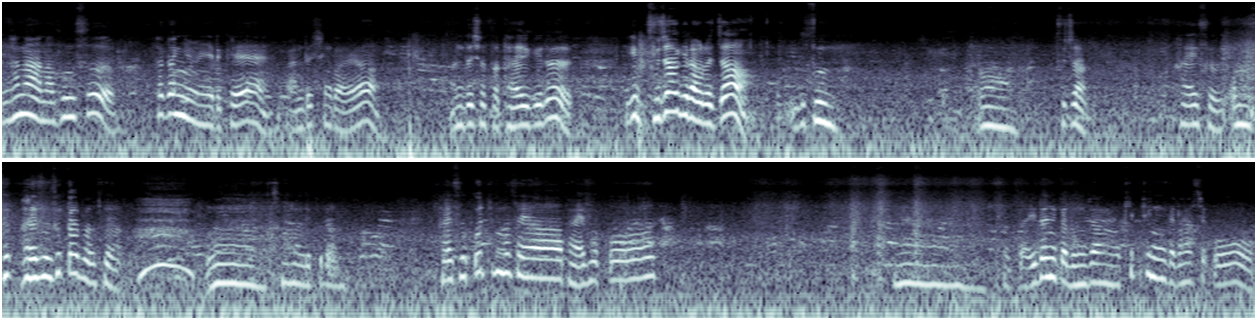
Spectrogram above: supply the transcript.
이 하나하나 손수 사장님이 이렇게 만드신 거예요. 만드셔서 다육이를 이게 부작이라 그러죠? 무슨 와 부작 바이솔 어머 색, 바이솔 색깔 보세요. 와 정말 예쁘다. 바이솔 꽃 좀 보세요. 바이솔 꽃. 이야, 진짜 이러니까 농장 키핑들을 하시고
